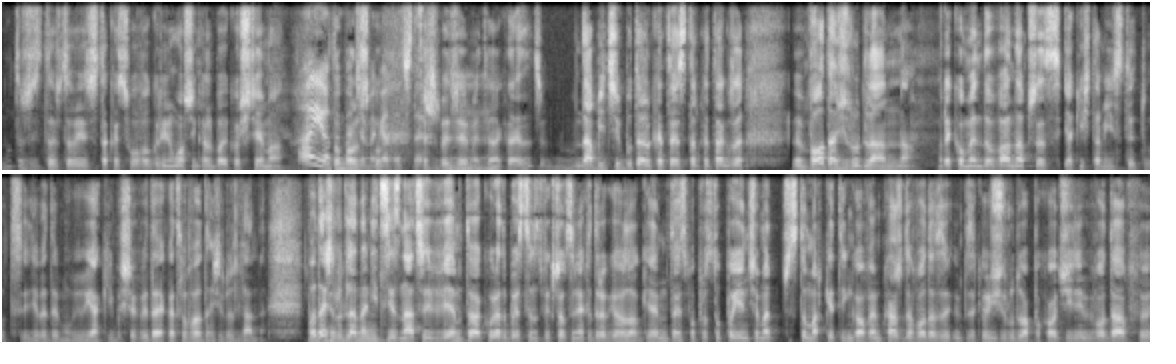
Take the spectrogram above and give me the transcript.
No to, jest- to, jest takie słowo greenwashing albo ekościema. A i o tym polsku. będziemy gadać też. Też będziemy, Mhm. tak. tak. Znaczy, nabić ci butelkę. To jest trochę tak, że woda źródlana, rekomendowana przez jakiś tam instytut. Nie będę mówił jaki, bo się wydaje, jaka to woda źródlana. Woda źródlana nic nie znaczy. Wiem to akurat, bo jestem z wykształcenia hydrogeologiem. To jest po prostu pojęcie czysto marketingowym. Każda woda z, jakiegoś źródła pochodzi. Woda w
